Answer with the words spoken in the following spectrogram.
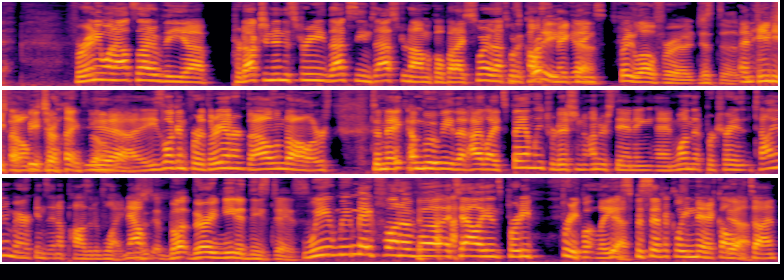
for anyone outside of the uh, production industry, that seems astronomical, but I swear that's what it costs to make yeah, things. It's pretty low for just a, An feature, indie film. feature length film. Yeah, he's looking for $300,000 to make a movie that highlights family, tradition, understanding, and one that portrays Italian Americans in a positive light. Now, But very needed these days. we, we make fun of uh, Italians pretty frequently, Yeah. specifically Nick all Yeah. the time.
